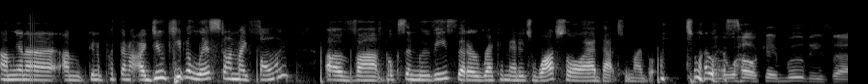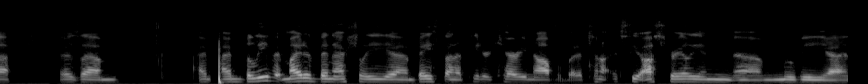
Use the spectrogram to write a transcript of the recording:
I'm gonna I'm gonna put that. On. I do keep a list on my phone of uh, books and movies that are recommended to watch, so I'll add that to my book to my list. Well, okay, movies. Uh, there's um, I, I believe it might have been actually uh, based on a Peter Carey novel, but it's an, it's the Australian um, movie uh,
